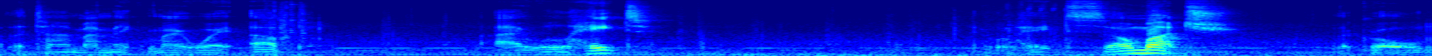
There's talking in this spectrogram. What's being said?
By the time I make my way up, I will hate hate so much the cold.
